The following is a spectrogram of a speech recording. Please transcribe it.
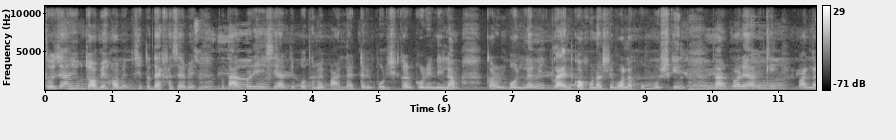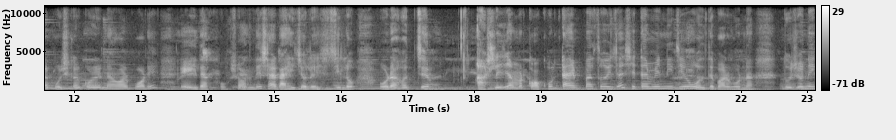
তো যাই হোক, যবে হবে, সেটা দেখা যাবে। তো তারপরে এসে আর কি প্রথমে পার্লারটা আমি পরিষ্কার করে নিলাম। কারণ বললামই ক্লায়েন্ট কখন আসে বলা খুব মুশকিল। তারপরে আর কি পার্লার পরিষ্কার করে নেওয়ার পরে, এই দেখো, সন্দেশ আর রাহি চলে এসেছিল। ওরা হচ্ছে, আসলে যে আমার কখন টাইম পাস হয়ে যায়, সেটা আমি নিজেও বলতে পারব না। দুজনেই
